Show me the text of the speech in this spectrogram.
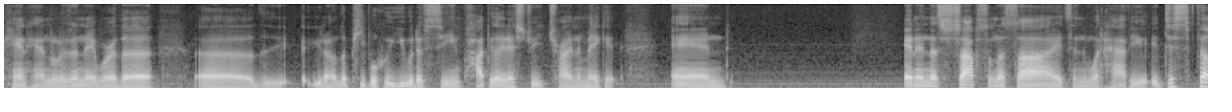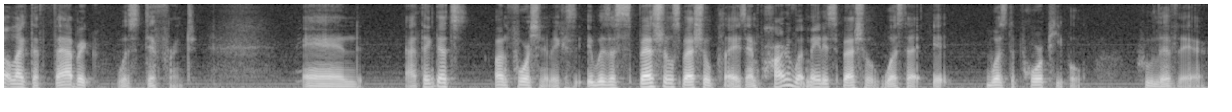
panhandlers and they were the, uh, the you know the people who you would have seen populate that street trying to make it, and and in the shops on the sides and what have you, it just felt like the fabric was different, and I think that's unfortunate because it was a special special place, and part of what made it special was that it was the poor people who lived there.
